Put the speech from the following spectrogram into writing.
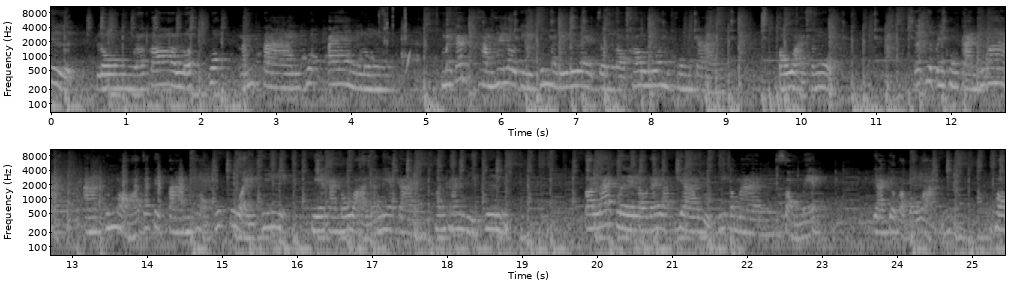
จืดลงแล้วก็ลดพวกน้ำตาล พวกแป้งลง มันก็ทำให้เราดีขึ้นมาเรื่อยๆ จนเราเข้าร่วมโครงการเบาหวานสงบ ก็คือเป็นโครงการที่ว่าอ่าคุณหมอจะติดตามของผู้ป่วยที่มีอาการเบาหวานและมีอาการค่อนข้างดีขึ้น ตอนแรกเลยเราได้รับยาอยู่ที่ประมาณ 2 เม็ดยาเกี่ยวกับเบาหวาน พอ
